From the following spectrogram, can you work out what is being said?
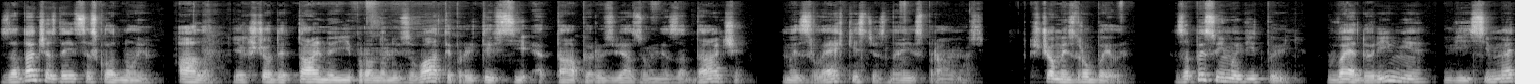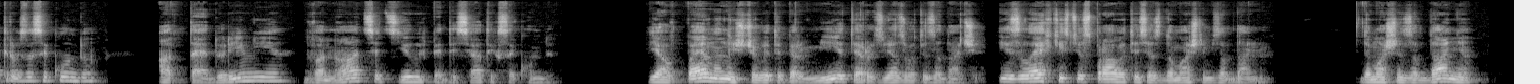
Задача здається складною, але якщо детально її проаналізувати, пройти всі етапи розв'язування задачі, ми з легкістю з нею справимось. Що ми зробили? Записуємо відповідь. В дорівнює 8 метрів за секунду, а Т дорівнює 12,5 секунди. Я впевнений, що ви тепер вмієте розв'язувати задачі і з легкістю справитеся з домашнім завданням. Домашнє завдання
